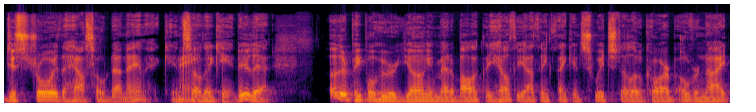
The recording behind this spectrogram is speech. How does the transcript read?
destroy the household dynamic, and so they can't do that. Other people who are young and metabolically healthy, I think they can switch to low carb overnight.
